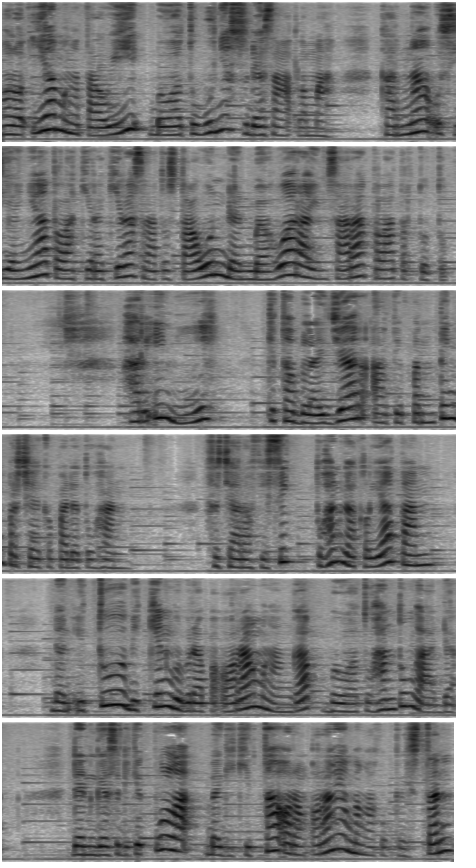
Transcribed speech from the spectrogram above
walau ia mengetahui bahwa tubuhnya sudah sangat lemah karena usianya telah kira-kira 100 tahun dan bahwa rahim Sarah telah tertutup. Hari ini kita belajar arti penting percaya kepada Tuhan. Secara fisik Tuhan gak kelihatan dan itu bikin beberapa orang menganggap bahwa Tuhan tuh gak ada. Dan gak sedikit pula bagi kita orang-orang yang mengaku Kristen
